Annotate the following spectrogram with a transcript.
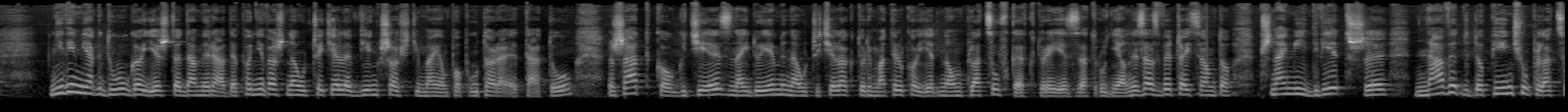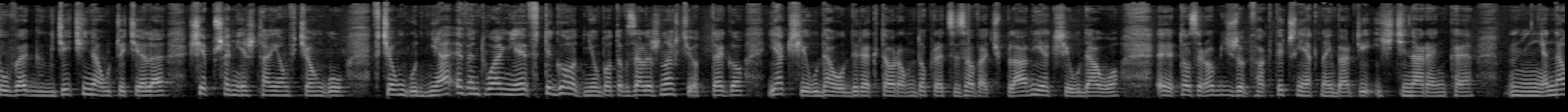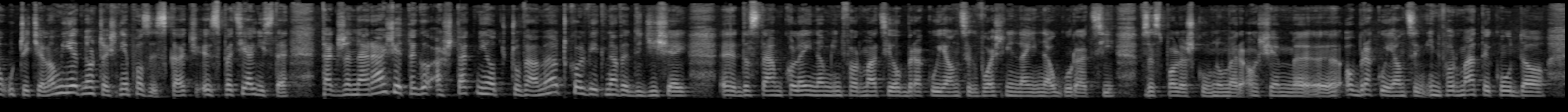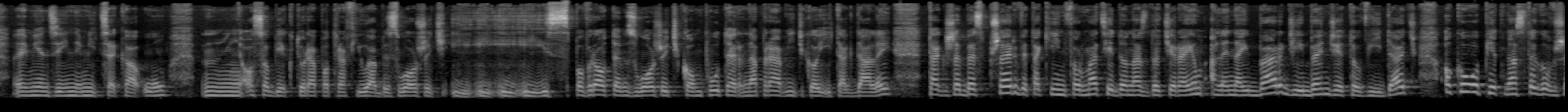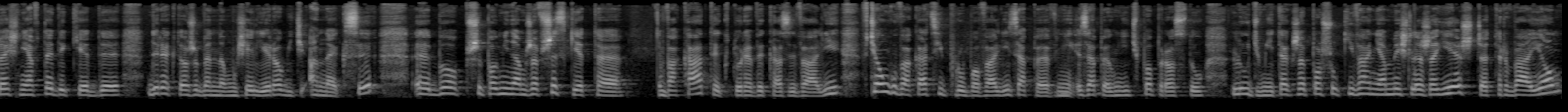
nie wiem, jak długo jeszcze damy radę, ponieważ nauczyciele w większości mają po półtora etatu. Rzadko gdzie znajdujemy nauczyciela, który ma tylko jedną placówkę, w której jest zatrudniony. Zazwyczaj są to przynajmniej dwie, trzy, nawet do pięciu placówek, gdzie ci nauczyciele się przemieszczają w ciągu, w ciągu dnia, ewentualnie w tygodniu, bo to w zależności od tego, jak się udało dyrektorom doprecyzować plan, jak się udało e, to zrobić, żeby faktycznie jak najbardziej iść na rękę mm, nauczycielom i jednocześnie pozyskać e, specjalistę. Także na razie tego aż tak nie odczuwamy, aczkolwiek nawet dzisiaj e, dostałam kolejną informację o brakujących właśnie na inauguracji w zespole szkół numer 8 e, o brakującym informatyku do e, między innymi CKU, mm, osobie, która potrafiłaby złożyć i, i, i, i z powrotem złożyć komputer, naprawić go i tak dalej. Także bez przerwy takie informacje do nas docierają, ale najbardziej będzie to widać. Około 15 września, wtedy kiedy dyrektorzy będą musieli robić aneksy, e, bo przypominam, że wszystkie te wakaty, które wykazywali, w ciągu wakacji próbowali zapewni, zapełnić po prostu ludźmi. Także poszukiwania myślę, że jeszcze trwają,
